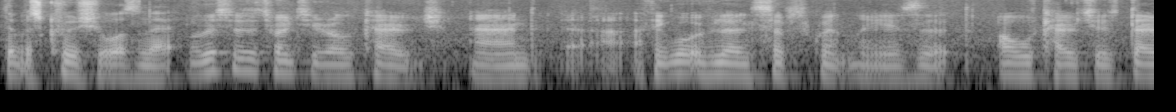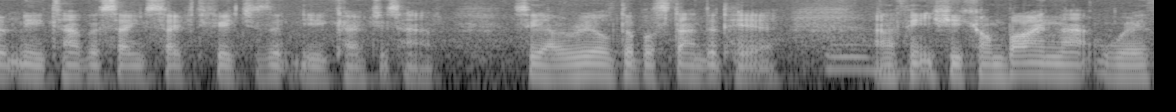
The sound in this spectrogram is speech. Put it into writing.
that was crucial, wasn't it? Well, this was a 20-year-old coach, and uh, I think what we've learned subsequently is that old coaches don't need to have the same safety features that new coaches have. So you have a real double standard here. Mm. And I think if you combine that with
